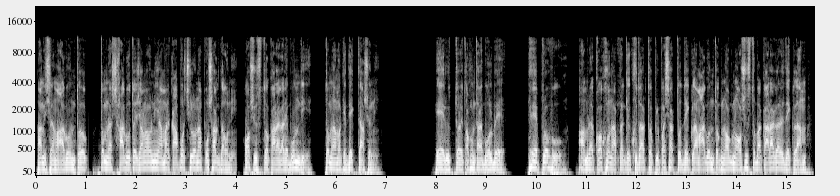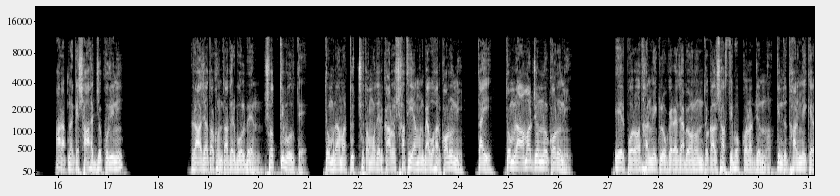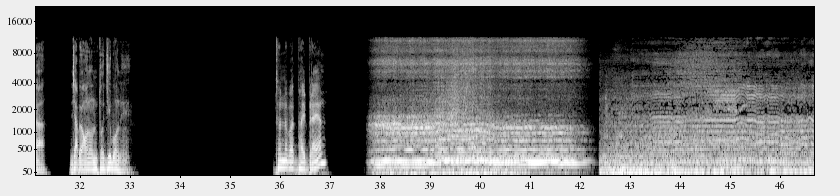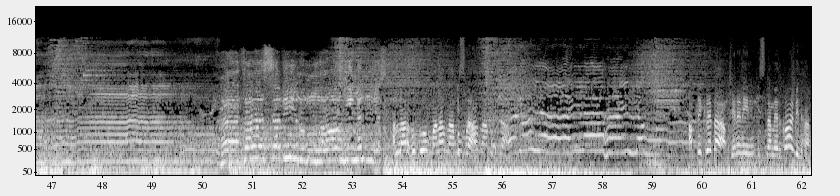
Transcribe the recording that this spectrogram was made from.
আমি ছিলাম আগন্তক, তোমরা স্বাগত জানাওনি, আমার কাপড় ছিল না, পোশাক দাওনি। অসুস্থ কারাগারে বন্দি, তোমরা আমাকে দেখতে আসনি। এর উত্তরে তখন তারা বলবে, হে প্রভু, আমরা কখন আপনাকে ক্ষুধার্ত পিপাসার্থ দেখলাম, আগন্তক নগ্ন অসুস্থ বা কারাগারে দেখলাম, আর আপনাকে সাহায্য করিনি? রাজা তখন তাদের বলবেন, সত্যি বলতে, তোমরা আমার তুচ্ছতমদের কারোর সাথে এমন ব্যবহার করনি, তাই তোমরা আমার জন্য করনি। এরপর অধার্মিক লোকেরা যাবে অনন্তকাল শাস্তি ভোগ করার জন্য, কিন্তু ধার্মিকেরা যাবে অনন্ত জীবনে। ধন্যবাদ ভাই ব্রায়ান। আল্লাহর হুকুম মানার নাম ইসলাম। আপনি ক্রেতা জেনে নিন ইসলামের ক্রয় বিধান।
